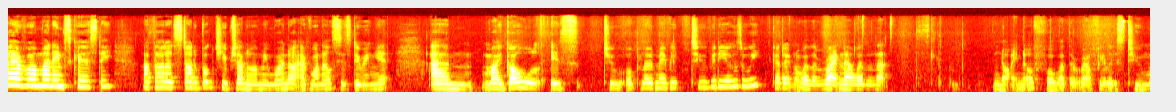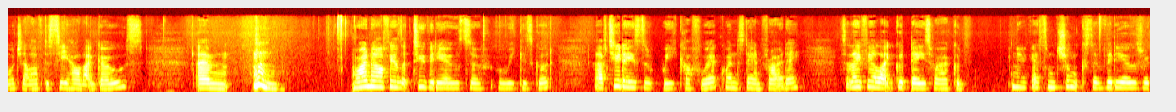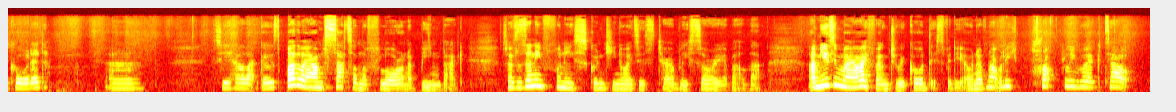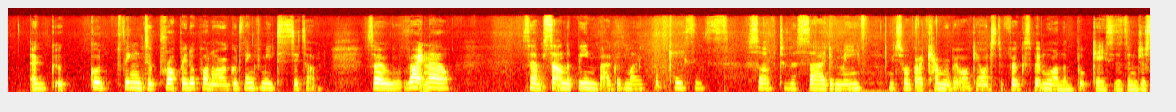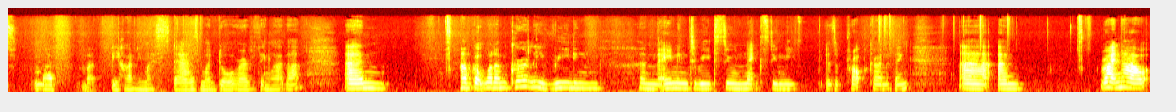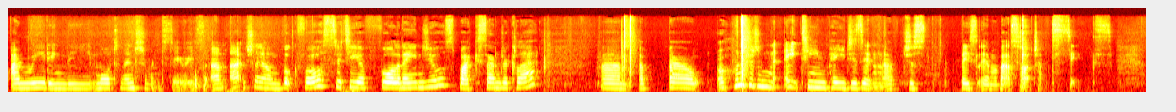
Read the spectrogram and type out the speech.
Hi everyone, my name's Kirsty. I thought I'd start a booktube channel. I mean, why not? Everyone else is doing it. Um, my goal is to upload maybe two videos a week. I don't know whether right now whether that's not enough or whether I feel it's too much. I'll have to see how that goes. Um, right now I feel that two videos a week is good. I have two days a week off work, Wednesday and Friday. So they feel like good days where I could you know, get some chunks of videos recorded. Uh, see how that goes. By the way, I'm sat on the floor on a beanbag. So if there's any funny scrunchy noises, terribly sorry about that. I'm using my iPhone to record this video and I've not really properly worked out a, a good thing to prop it up on or a good thing for me to sit on. So right now, so I'm sat on the beanbag with my bookcases sort of to the side of me. So I've got a camera a bit wonky. I wanted to focus a bit more on the bookcases than just my, my behind me, my stairs, my door, everything like that. Um, I've got what I'm currently reading and aiming to read soon next to me as a prop kind of thing. Uh, and right now I'm reading the Mortal Instruments series. I'm actually on book four, City of Fallen Angels by Cassandra Clare. Um, about 118 pages in, I've just basically I'm about to start chapter six.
